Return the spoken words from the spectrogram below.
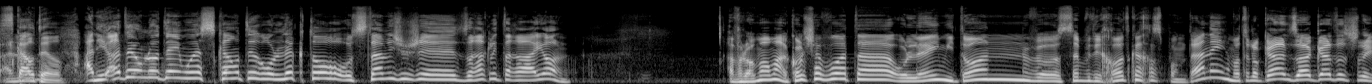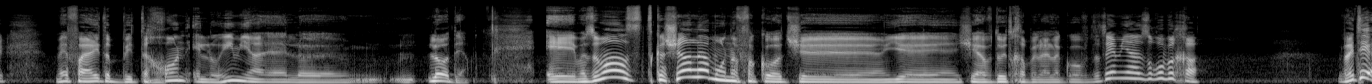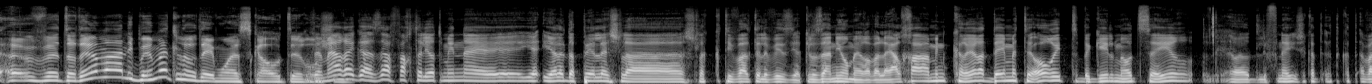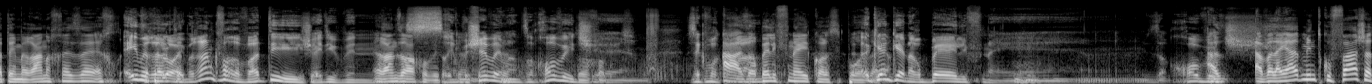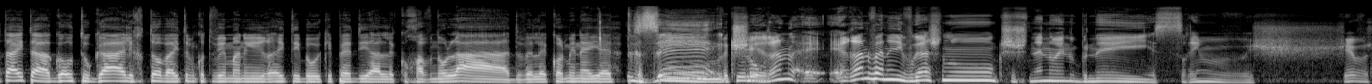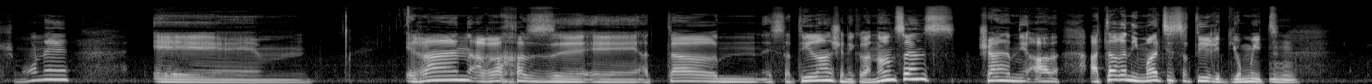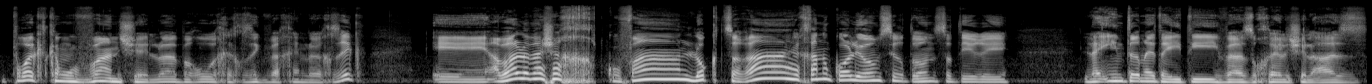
scouter. אני עד היום לא יודע אם הוא היה scouter או לקטור, או סתם מישהו שזרק לי את הרעיון. אבל הוא אמר, מה, כל שבוע אתה עולה עם עיתון ועושה בדיחות ככה ספונטני? אמרתי לו, כן, זה הקטע שלי. מאיפה היה לי את הביטחון? אלוהים י... לא, לא יודע. אה, אז הוא אמר, אז תתקשר להמון הפקות ש... שיעבדו איתך בלילה גוב, לדעתי הם יעזרו בך. והייתי, אה, ואתה יודע מה, אני באמת לא יודע אם הוא היה scouter או ומהרגע הזה הפכת להיות מין אה, ילד הפלא של ה- של הכתיבה על טלוויזיה. כאילו זה אני אומר, אבל היה לך מין קריירה די מטאורית בגיל מאוד צעיר, עוד לפני שעבדת עם ערן אחרי זה, איך... עם ערן, לא. עם ערן כבר עבדתי כשהייתי בן... ערן זרחוביץ', כן. 27 עם כן. ערן זרחוביץ'. אה, זה כבר אה, קרה. אז הרבה לפני כל הסיפור הזה. כן. כן, הרבה לפני. זרחוביץ'. אבל היה מין תקופה שאתה היית ה-go to guy לכתוב, הייתם כותבים, אני ראיתי בוויקיפדיה לכוכב נולד, ולכל מיני אה, זה טקסים, וכאילו... כשערן ערן ואני נפגשנו כששנינו היינו בני 27-8. ערן ערך אז אה, אה, אתר סאטירה שנקרא נונסנס, שהיה אה, אתר אנימציה סאטירית יומית. מהמם. פרויקט כמובן שלא היה ברור איך יחזיק ואכן לא יחזיק. אה, אבל במשך תקופה לא קצרה הכנו כל יום סרטון סאטירי לאינטרנט האיטי והזוחל של אז,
